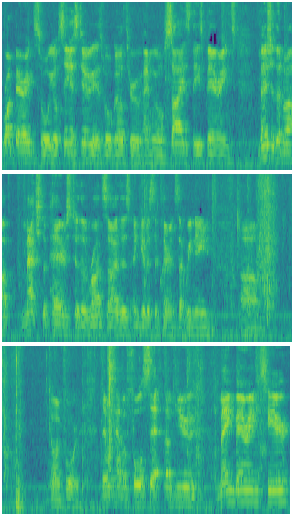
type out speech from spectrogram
rod bearings. So what you'll see us do is we'll go through and we'll size these bearings measure them up match the pairs to the rod sizes and give us the clearance that we need um, going forward. Then we have a full set of new main bearings here.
